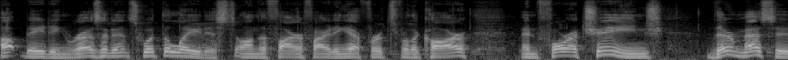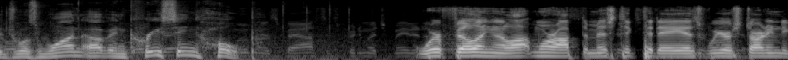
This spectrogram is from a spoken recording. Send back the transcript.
updating residents with the latest on the firefighting efforts for the Carr And for a change, their message was one of increasing hope we're feeling a lot more optimistic today as we are starting to,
